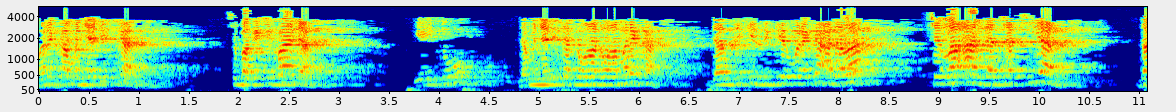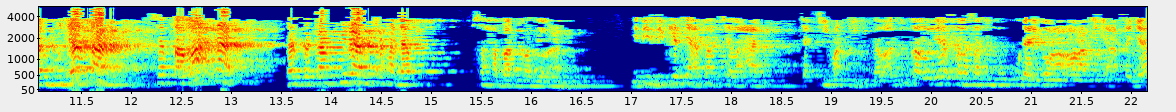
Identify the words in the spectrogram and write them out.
mereka menjadikan sebagai ibadah yaitu dan menjadikan doa-doa mereka dan zikir-zikir mereka adalah celaan dan cacian dan hujatan serta laknat dan kekafiran terhadap sahabat radhiyallahu. Jadi zikirnya apa? Celaan, caci maki. Kalau antum kalau lihat salah satu buku dari doa orang Syiah saja,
